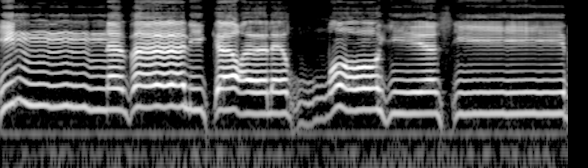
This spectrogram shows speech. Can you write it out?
إن ذلك على الله يسير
